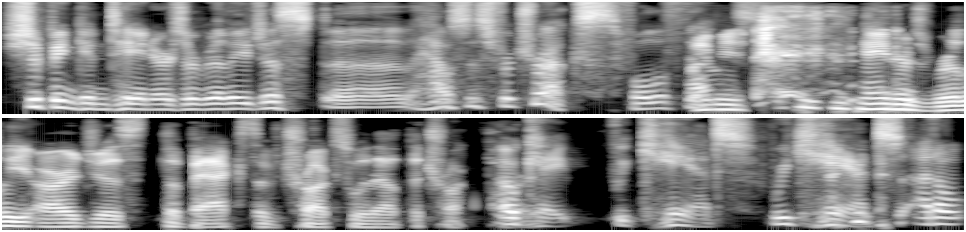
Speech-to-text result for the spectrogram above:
Shipping containers are really just uh, houses for trucks full of things. I mean, shipping containers really are just the backs of trucks without the truck part. okay, we can't. We can't. I don't.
